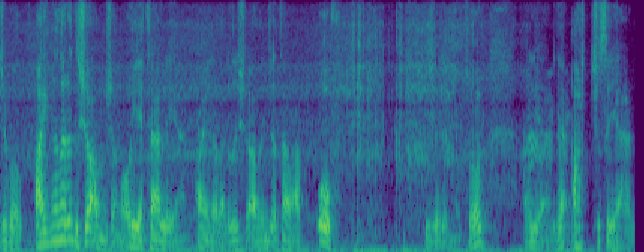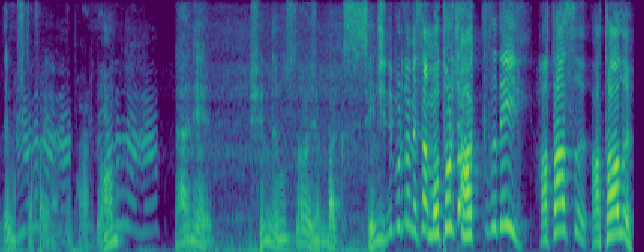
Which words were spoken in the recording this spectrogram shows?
Cıbıl. Aynaları dışa almış ama o yeterli yani. Aynaları dışa alınca tamam. Of. Güzel motor. Ali yerde, artçısı yerde, Mustafa yerde pardon. Yani şimdi Mustafa'cığım bak senin Şimdi burada mesela motorcu haklı değil. Hatası, hatalı.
